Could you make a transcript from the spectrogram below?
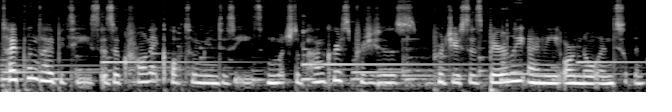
Type 1 diabetes is a chronic autoimmune disease in which the pancreas produces, produces barely any or no insulin.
